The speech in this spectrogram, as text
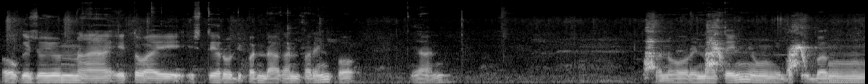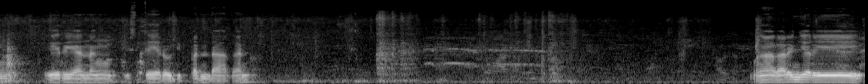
okay, so yun ah, ito ay estero di Pandakan pa rin po. Yan. Panoorin natin yung iba't ibang area ng estero di Pandakan. Mga ka-ranger, eh,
